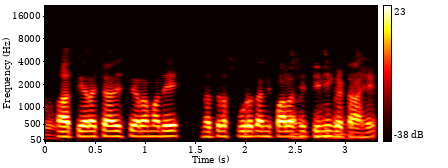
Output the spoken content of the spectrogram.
हो. तेरा चाळीस तेरा मध्ये नत्र स्फुरत आणि पालाश हे तिन्ही गट आहे.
